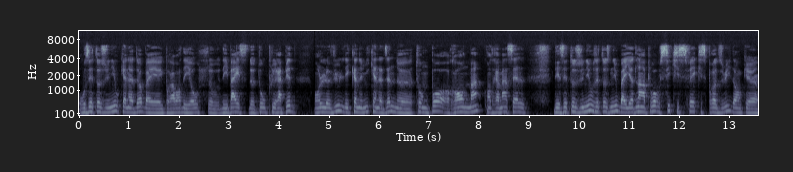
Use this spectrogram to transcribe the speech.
aux États-Unis, au Canada, ben, il pourrait avoir des hausses, euh, des baisses de taux plus rapides. On l'a vu, l'économie canadienne ne tourne pas rondement, contrairement à celle des États-Unis. Aux États-Unis, ben, il y a de l'emploi aussi qui se fait, qui se produit. Donc, euh,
